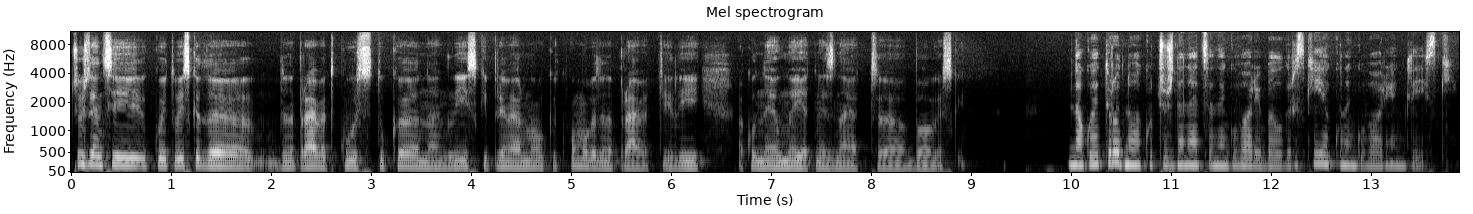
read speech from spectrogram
Чужденци, които искат да, да направят курс тук на английски, примерно, какво могат да направят? Или ако не умеят, не знаят а, български? Много е трудно, ако чужденеца не говори български и ако не говори английски.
